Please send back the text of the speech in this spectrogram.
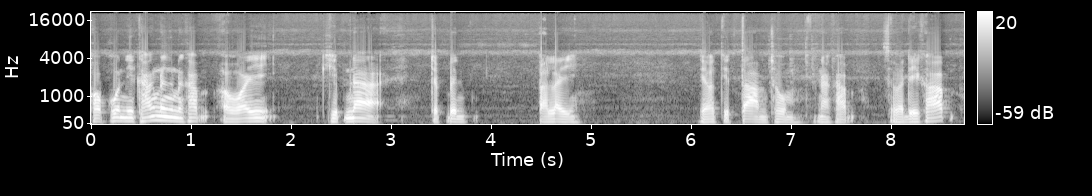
ขอบคุณอีกครั้งหนึ่งนะครับ เอาไว้คลิปหน้าจะเป็นอะไร เดี๋ยวติดตามชมนะครับ สวัสดีครับ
